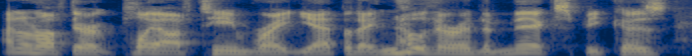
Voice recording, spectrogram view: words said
I don't know if they're a playoff team right yet, but I know they're in the mix because –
